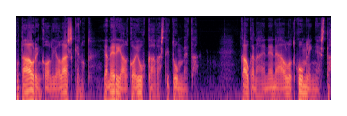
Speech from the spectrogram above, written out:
Mutta aurinko oli jo laskenut ja meri alkoi uhkaavasti tummeta. Kaukana en enää ollut kumlingesta,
